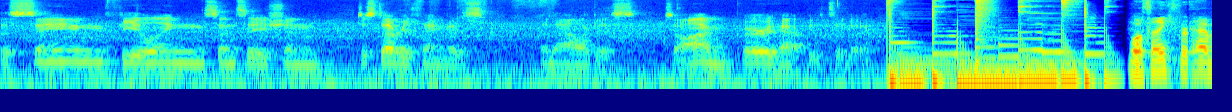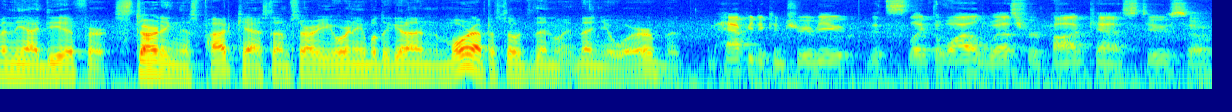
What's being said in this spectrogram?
the same feeling, sensation, just everything is analogous. So I'm very happy today. Well, thanks for having the idea for starting this podcast. I'm sorry you weren't able to get on more episodes than than you were, but I'm happy to contribute. It's like the Wild West for podcasts too. So,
